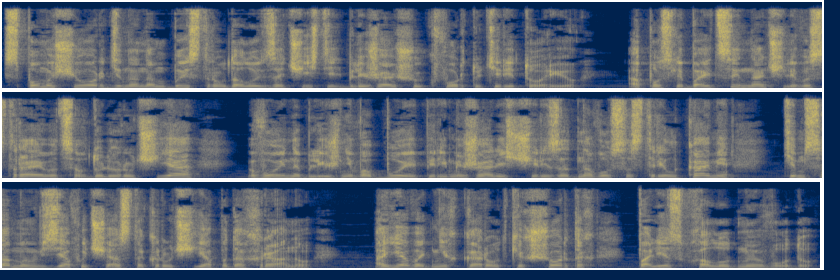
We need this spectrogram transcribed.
С помощью ордена нам быстро удалось зачистить ближайшую к форту территорию, а после бойцы начали выстраиваться вдоль ручья, воины ближнего боя перемежались через одного со стрелками тем самым взяв участок ручья под охрану, а я в одних коротких шортах полез в холодную воду.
